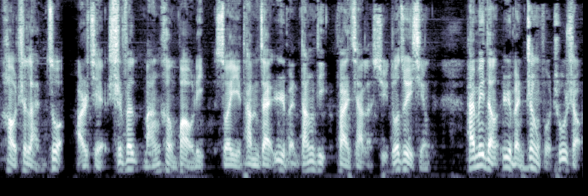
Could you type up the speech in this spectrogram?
好吃懒做，而且十分蛮横暴力，所以他们在日本当地犯下了许多罪行。还没等日本政府出手，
